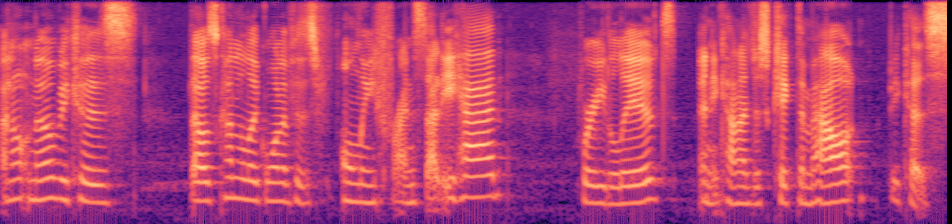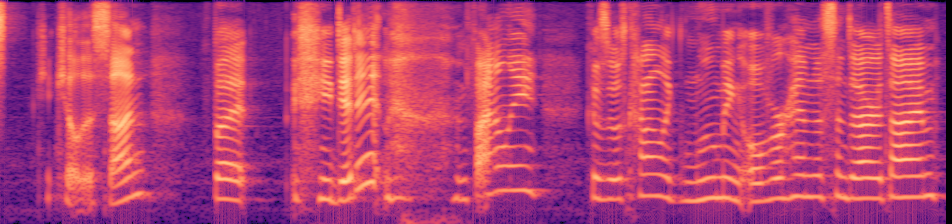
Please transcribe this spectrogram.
I don't know because that was kind of like one of his only friends that he had where he lived and he kind of just kicked him out because he killed his son. But he did it. And finally because it was kind of like looming over him this entire time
